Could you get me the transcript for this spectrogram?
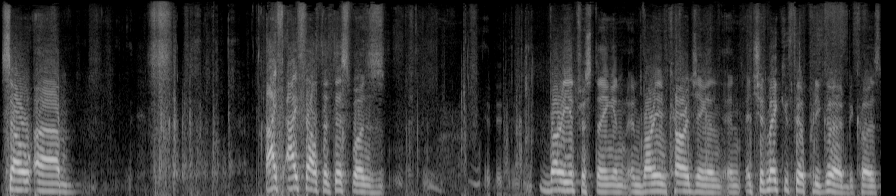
So um, I, I felt that this was very interesting and, and very encouraging, and, and, it should make you feel pretty good because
